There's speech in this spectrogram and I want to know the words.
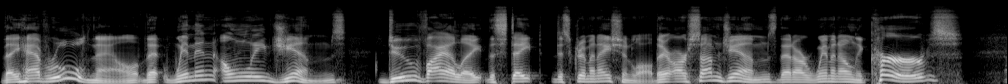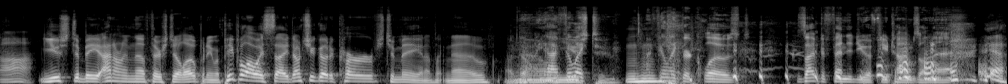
they have ruled now that women only gyms do violate the state discrimination law. There are some gyms that are women only. Curves Ah. used to be, I don't even know if they're still opening. But People always say, Don't you go to curves to me? And I'm like, No, I don't. Yeah, I feel like used to. I feel like they're closed because I've defended you a few times on that. Yeah.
